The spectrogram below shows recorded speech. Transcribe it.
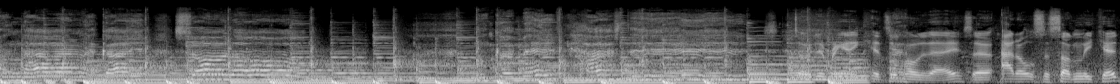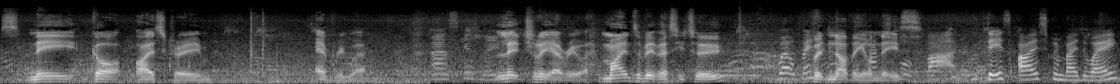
andaba en la calle solo, nunca me dejaste. So we didn't bring any kids on holiday. So adults are suddenly kids. Nee got ice cream everywhere. Uh, excuse me. Literally everywhere. Mine's a bit messy too. Well, But nothing on these. This ice cream, by the way,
